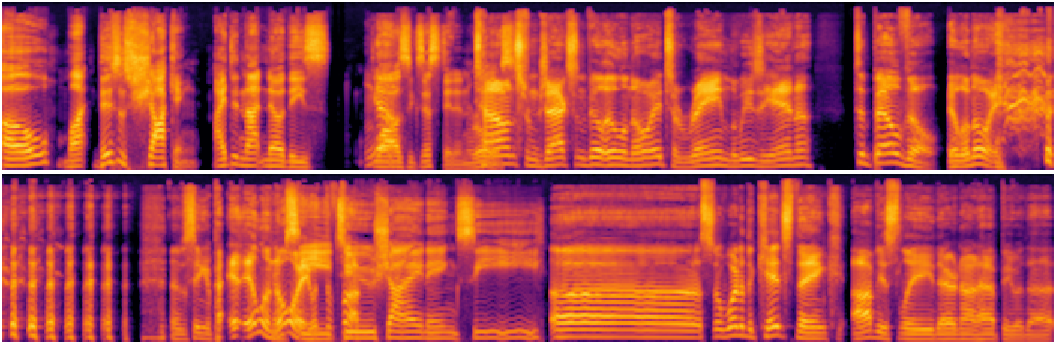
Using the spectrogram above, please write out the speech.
Oh my! This is shocking. I did not know these Yeah. laws existed and rules. Towns from Jacksonville, Illinois to Rayne, Louisiana to Belleville, Illinois. I'm seeing a pa- Illinois. What sea to shining sea. Uh, so what do the kids think? Obviously, they're not happy with that.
